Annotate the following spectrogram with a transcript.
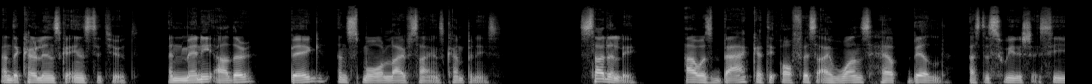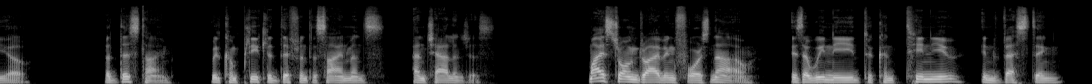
and the Karolinska Institute, and many other big and small life science companies. Suddenly, I was back at the office I once helped build as the Swedish CEO, but this time with completely different assignments and challenges. My strong driving force now is that we need to continue investing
